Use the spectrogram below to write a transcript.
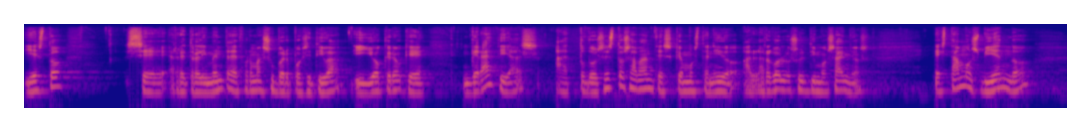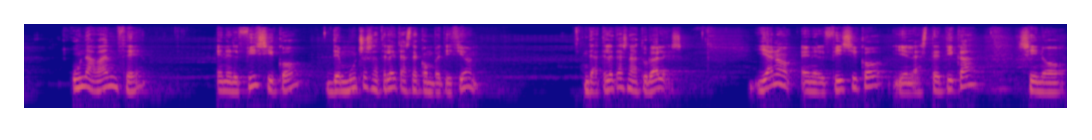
Y esto se retroalimenta de forma súper positiva y yo creo que gracias a todos estos avances que hemos tenido a lo largo de los últimos años, estamos viendo un avance en el físico de muchos atletas de competición, de atletas naturales. Ya no en el físico y en la estética, sino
